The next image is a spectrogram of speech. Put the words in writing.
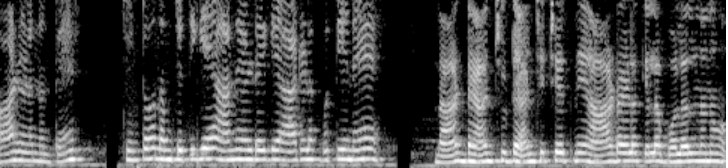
ಹಾಡು ಹೇಳೋಣಂತೆ ಚಿಂತ ನಮ್ಮ ಜೊತೆಗೆ ಆನ್ಯುವಲ್ ಡೇಗೆ ಹಾಡು ಹೇಳಕ್ ಬರ್ತೀನಿ ನಾನ್ ಡ್ಯಾನ್ಸ್ ಡ್ಯಾನ್ಸ್ ಚಟ್ನಿ ಹಾಡು ಹೇಳಕ್ಕೆಲ್ಲ ಬರಲ್ಲ ನಾನು.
